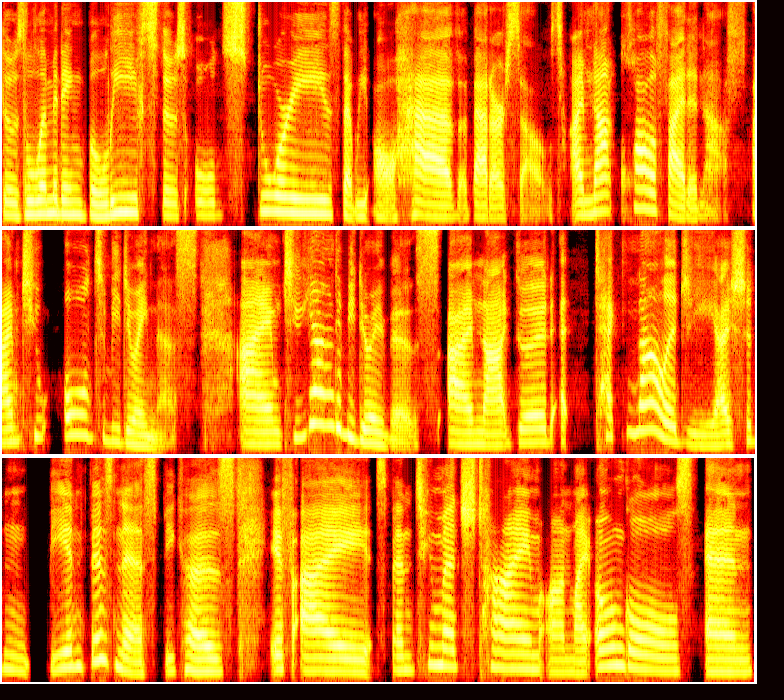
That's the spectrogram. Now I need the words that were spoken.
those limiting beliefs, those old stories that we all have about ourselves. I'm not qualified enough. I'm too old to be doing this. I'm too young to be doing this. I'm not good at technology. I shouldn't be in business because if I spend too much time on my own goals and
